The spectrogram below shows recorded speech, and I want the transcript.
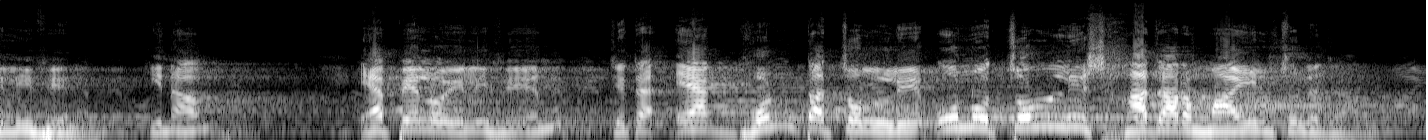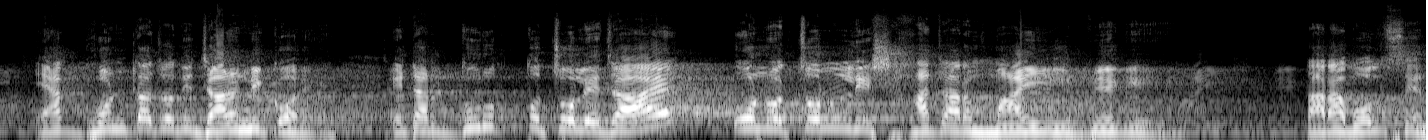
এলিভেন কি নাম? অ্যাপেলো এলিভেন যেটা এক ঘণ্টা চললে উনচল্লিশ হাজার মাইল চলে যায়। এক ঘণ্টা যদি জার্নি করে, এটার দূরত্ব চলে যায় উনচল্লিশ হাজার মাইল বেগে। তারা বলছেন,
